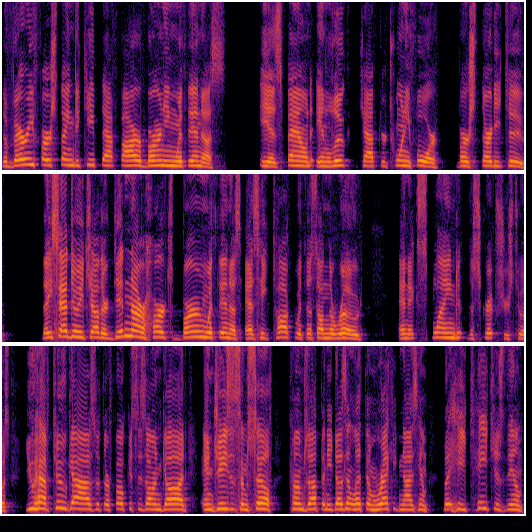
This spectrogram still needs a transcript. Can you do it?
The very first thing to keep that fire burning within us is found in Luke chapter 24, verse 32. They said to each other, Didn't our hearts burn within us as he talked with us on the road and explained the scriptures to us? You have two guys that their focus is on God, and Jesus himself comes up and he doesn't let them recognize him, but he teaches them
